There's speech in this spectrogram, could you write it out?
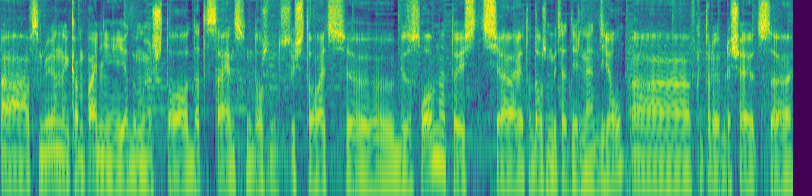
А в современной компании, я думаю, что Data Science должен существовать э, безусловно. То есть это должен быть отдельный отдел, в который обращаются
